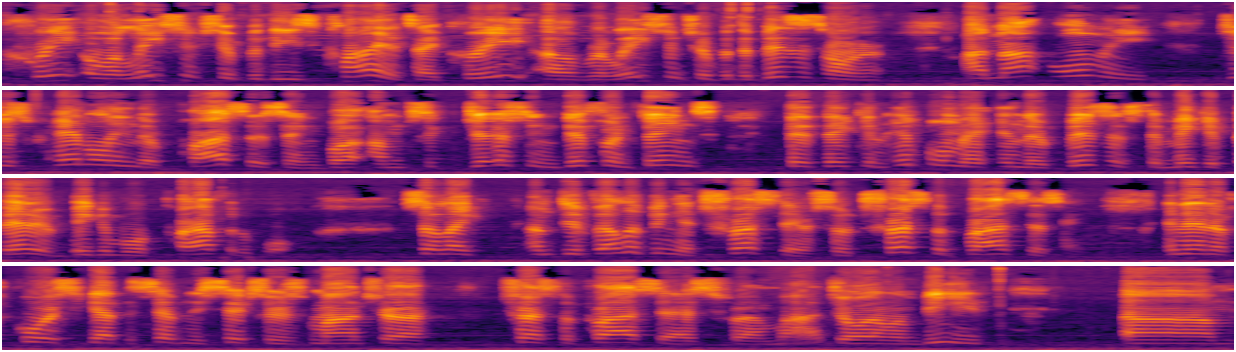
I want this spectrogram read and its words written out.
create a relationship with these clients. I create a relationship with the business owner. I'm not only just handling their processing, but I'm suggesting different things that they can implement in their business to make it better, make it more profitable. So, like, I'm developing a trust there. So, trust the processing. And then, of course, you got the 76ers mantra, trust the process from uh, Joel Embiid. Um,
